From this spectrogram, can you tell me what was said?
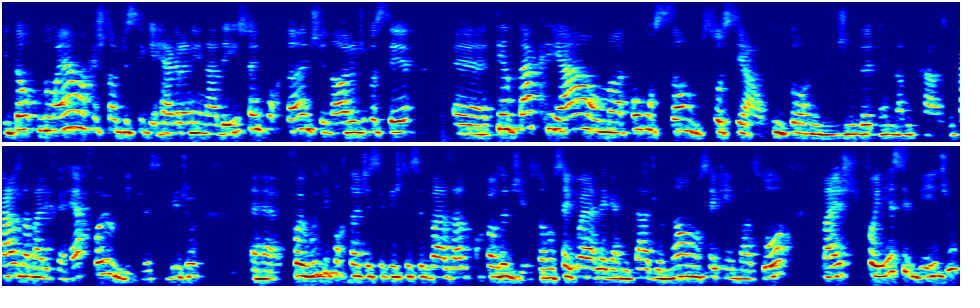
Então, não é uma questão de seguir regra nem nada. E isso é importante na hora de você é, tentar criar uma comoção social em torno de um determinado caso. O caso da Mari Ferrer foi o vídeo. Esse vídeo é, foi muito importante esse vídeo ter sido vazado por causa disso. Eu não sei qual é a legalidade ou não, não sei quem vazou, mas foi esse vídeo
